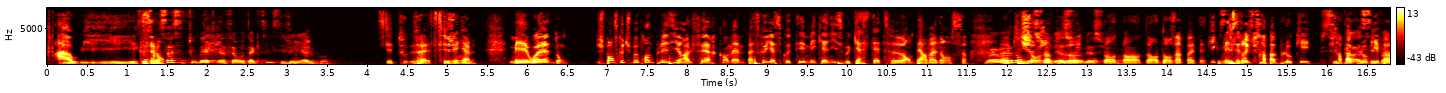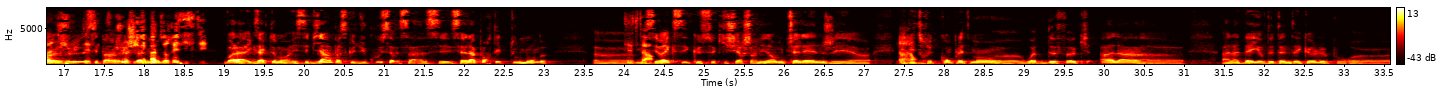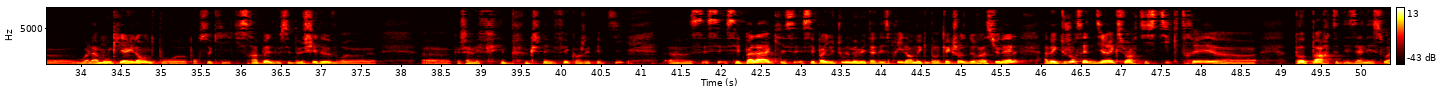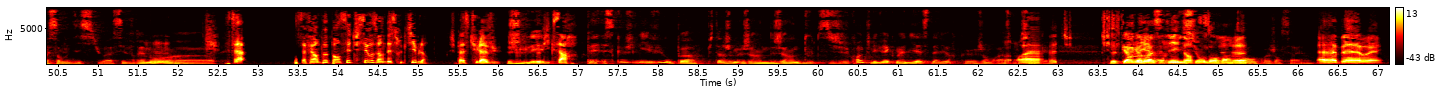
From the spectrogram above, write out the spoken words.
Ah oui, excellent. Ça, ça c'est tout bête, mais à faire au tactile, c'est génial quoi. C'est c'est génial. Mais ouais, donc je pense que tu peux prendre plaisir à le faire quand même parce qu'il y a ce côté mécanisme casse-tête euh, en permanence euh, qui change un peu euh, dans, dans, dans, un point and click. Mais c'est vrai que tu seras pas bloqué. Tu seras pas, bloqué par un jeu. C'est pas un jeu pas te résister. Voilà, exactement. Et c'est bien parce que du coup, ça, ça c'est à la portée de tout le monde. Euh, mais c'est vrai que c'est que ceux qui cherchent un énorme challenge et, euh, et des trucs complètement euh, what the fuck à la à la Day of the Tentacle pour euh, ou à la Monkey Island pour euh, pour ceux qui, se rappellent de ces deux chefs-d'œuvre euh, euh que j'avais fait que j'avais fait quand j'étais petit. Euh, c'est pas là, c'est pas du tout le même état d'esprit. Là, on est dans quelque chose de rationnel, avec toujours cette direction artistique très pop art des années 70. Tu vois, c'est vraiment. Ça, ça fait un peu penser, tu sais, aux Indestructibles. Je sais pas si tu l'as vu. Je l'ai. Pixar. Est-ce que je l'ai vu ou pas? Putain, j'ai un, un, doute. Je crois que je l'ai vu avec ma nièce d'ailleurs que j'embrasse. Ouais. Peut-être qu'elle regardera cette émission dans, 20 ans, quoi. J'en sais rien. Euh, ben ouais.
